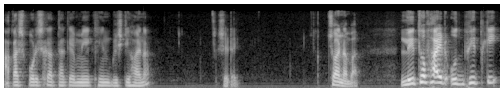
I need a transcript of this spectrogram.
আকাশ পরিষ্কার থাকে, মেঘহীন, বৃষ্টি হয় না। সেটাই। ছয় নাম্বার, লিথোফাইট উদ্ভিদ কি?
